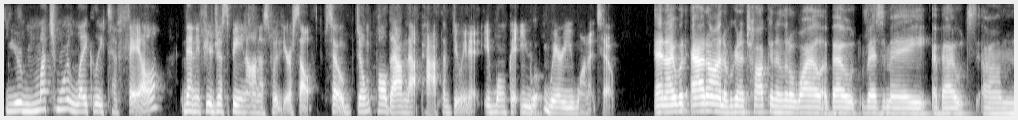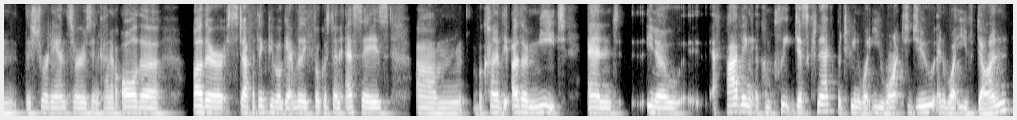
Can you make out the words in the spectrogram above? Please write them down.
you're much more likely to fail than if you're just being honest with yourself so don't fall down that path of doing it it won't get you where you want it to and I would add on, we're going to talk in a little while about resume, about um, the short answers, and kind of all the other stuff. I think people get really focused on essays, um, but kind of the other meat and you know having a complete disconnect between what you want to do and what you've done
